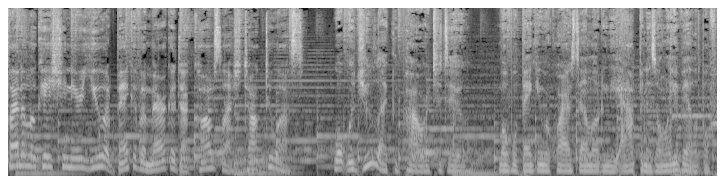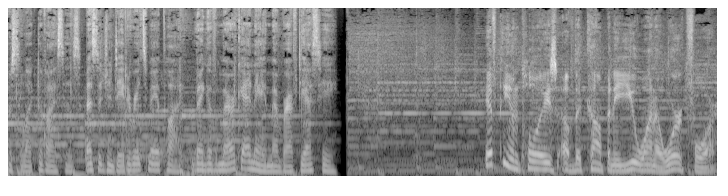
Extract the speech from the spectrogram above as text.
Find a location near you at bankofamerica.com slash talk to us. What would you like the power to do? Mobile banking requires downloading the app and is only available for select devices. Message and data rates may apply. Bank of America and a member FDIC. If the employees of the company you want to work for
